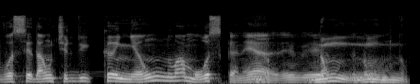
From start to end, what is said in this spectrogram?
você dar um tiro de canhão numa mosca, né? Eu- eu- Não, não, não,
